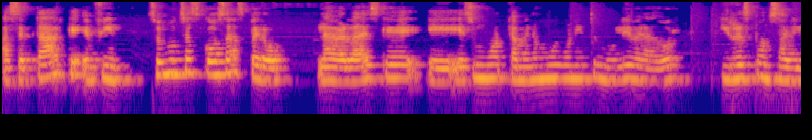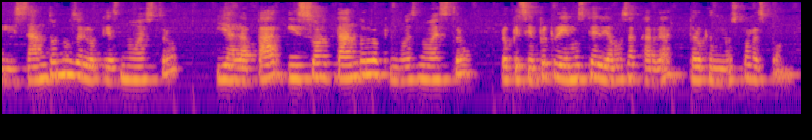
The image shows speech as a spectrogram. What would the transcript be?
aceptar que, en fin, son muchas cosas, pero la verdad es que eh, es un camino muy bonito y muy liberador y responsabilizándonos de lo que es nuestro y a la par ir soltando lo que no es nuestro, lo que siempre creímos que debíamos a cargar, pero que no nos corresponde.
